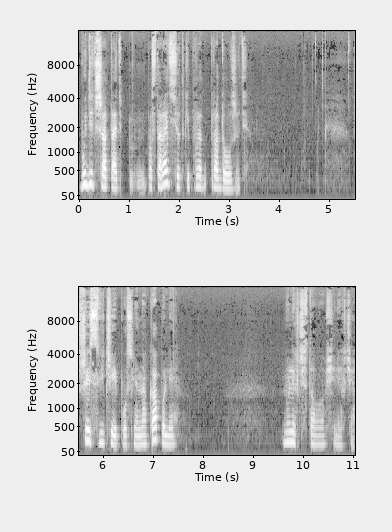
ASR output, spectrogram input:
Будет шатать. Постарайтесь все-таки продолжить. Шесть свечей после накапали. Ну, легче стало, вообще легче.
